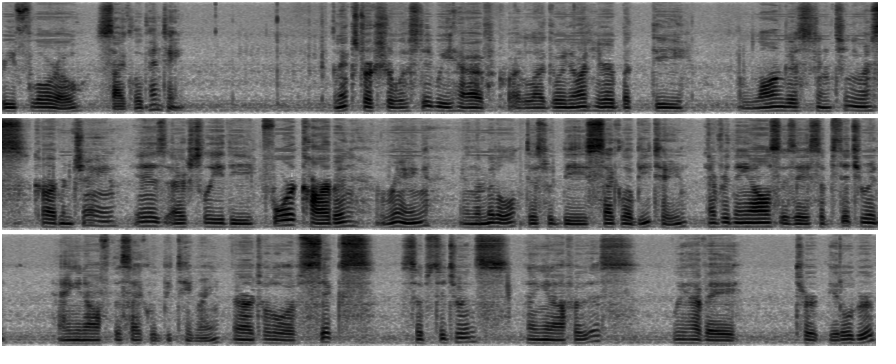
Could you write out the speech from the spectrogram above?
3-fluoro cyclopentane. The next structure listed, we have quite a lot going on here, but the longest continuous carbon chain is actually the 4 carbon ring in the middle. This would be cyclobutane. Everything else is a substituent hanging off the cyclobutane ring. There are a total of 6 substituents hanging off of this. We have a tert butyl group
